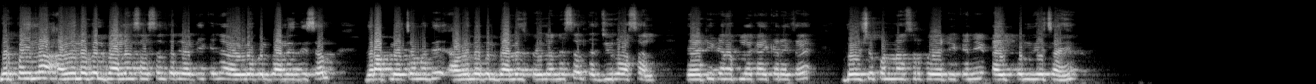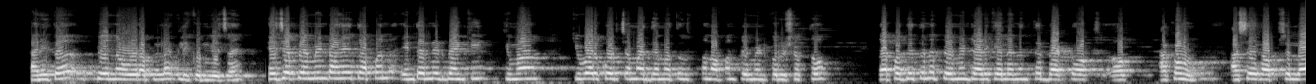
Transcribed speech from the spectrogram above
जर पहिला अवेलेबल बॅलन्स असेल तर या ठिकाणी अवेलेबल बॅलन्स दिसेल. जर आपल्या याच्यामध्ये अवेलेबल बॅलन्स पहिला नसेल तर झिरो असेल तर या ठिकाणी आपल्याला काय करायचं आहे? दोनशे पन्नास रुपये या ठिकाणी टाईप करून घ्यायचं आहे. आणि इथं पे नावर आपल्याला क्लिक करून घ्यायचं आहे. हे जे पेमेंट आहे ते आपण इंटरनेट बँकिंग किंवा क्यू आर कोडच्या माध्यमातून पण आपण पेमेंट करू शकतो. या पद्धतीने पेमेंट ऍड केल्यानंतर बॅक टू अकाउंट असं एक ऑप्शनला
